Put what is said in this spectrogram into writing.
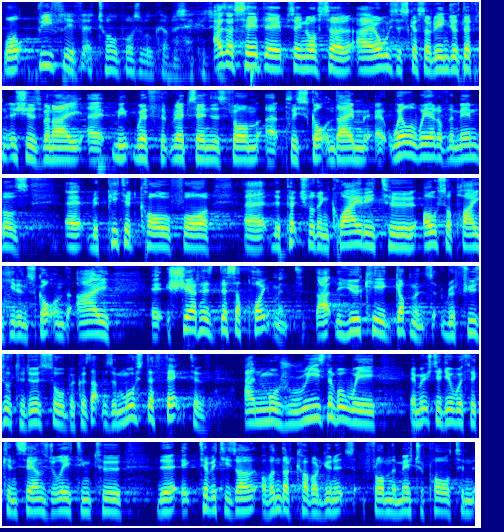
well, briefly, if at all possible, Cabinet Secretary. As I've said, uh, President Officer, I always discuss a range of different issues when I uh, meet with representatives from uh, Police Scotland. I'm uh, well aware of the members' uh, repeated call for uh, the Pitchford inquiry to also apply here in Scotland, I uh, share his disappointment at the UK government's refusal to do so because that was the most effective and most reasonable way in which to deal with the concerns relating to the activities of undercover units from the Metropolitan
